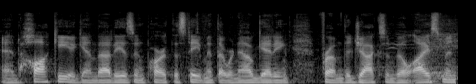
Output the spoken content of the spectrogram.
and hockey. Again, that is in part the statement that we're now getting from the Jacksonville Icemen.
